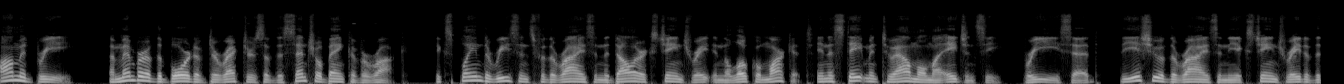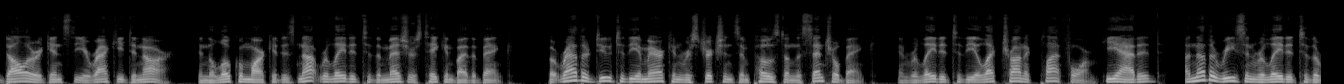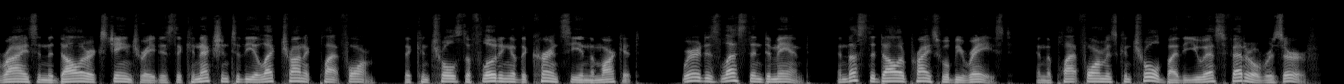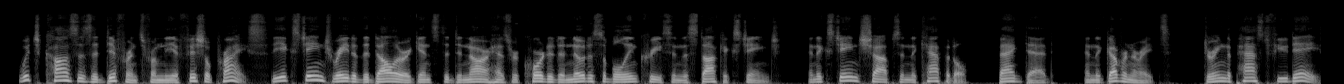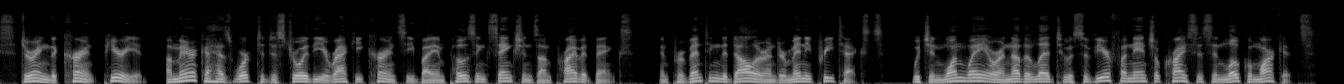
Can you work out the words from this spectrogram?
Ahmed Brie, a member of the board of directors of the Central Bank of Iraq, explained the reasons for the rise in the dollar exchange rate in the local market. In a statement to Al Mulma agency, Brie said, the issue of the rise in the exchange rate of the dollar against the Iraqi dinar in the local market is not related to the measures taken by the bank, but rather due to the American restrictions imposed on the central bank and related to the electronic platform. He added, another reason related to the rise in the dollar exchange rate is the connection to the electronic platform that controls the floating of the currency in the market, where it is less than demand, and thus the dollar price will be raised, and the platform is controlled by the U.S. Federal Reserve, which causes a difference from the official price. The exchange rate of the dollar against the dinar has recorded a noticeable increase in the stock exchange and exchange shops in the capital, Baghdad, and the governorates, during the past few days. During the current period, America has worked to destroy the Iraqi currency by imposing sanctions on private banks and preventing the dollar under many pretexts, which in one way or another led to a severe financial crisis in local markets.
